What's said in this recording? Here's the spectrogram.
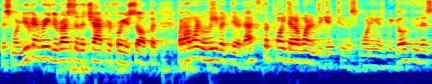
this morning. You can read the rest of the chapter for yourself, but, but I want to leave it there. That's the point that I wanted to get to this morning as we go through this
